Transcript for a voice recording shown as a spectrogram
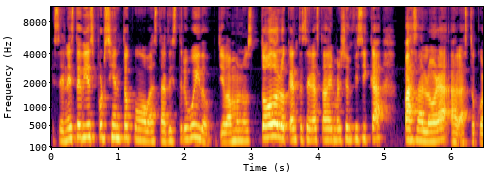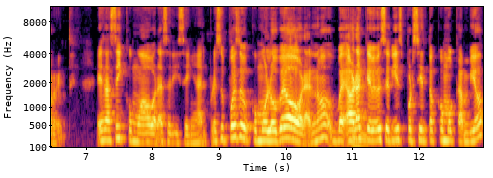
es en este 10% cómo va a estar distribuido. Llevámonos todo lo que antes se gastaba en inversión física, pasa ahora a gasto corriente. Es así como ahora se diseña el presupuesto, como lo veo ahora, ¿no? Ahora que veo ese 10% cómo cambió,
